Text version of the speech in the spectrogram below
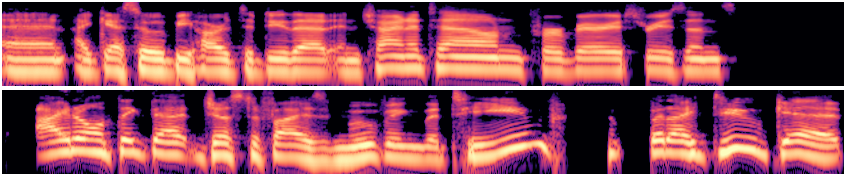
And I guess it would be hard to do that in Chinatown for various reasons. I don't think that justifies moving the team, but I do get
